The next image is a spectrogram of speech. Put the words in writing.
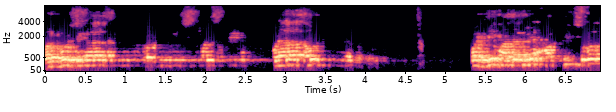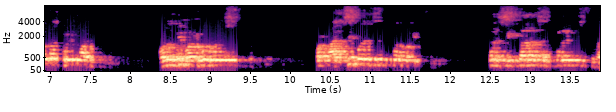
भरपूर शिकायला सांगितलं भरपूर वेळ शिकवण शेवटी पुण्याला जाऊन पण ही माझ्याकडे आर्थिक सुरुवात वेळ वाढत म्हणून मी भरपूर वेळ शिकतो पण आजची परिस्थिती जर बघितली. तर शिकताना शेतकऱ्यांनी शिकू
